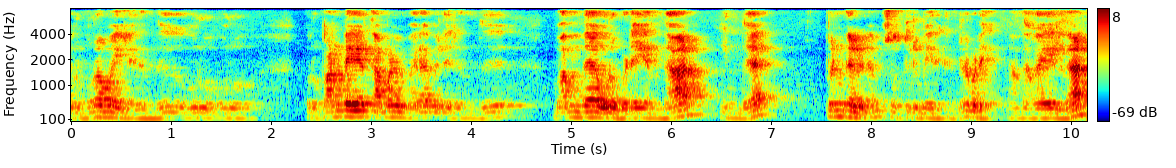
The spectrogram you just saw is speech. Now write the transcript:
ஒரு முறைமையிலிருந்து ஒரு பண்டைய தமிழ் மரபிலிருந்து வந்த ஒரு விடயம்தான் இந்த பெண்களிடம் சொத்துரிமை இருக்கின்ற விடயம். அந்த வகையில்தான்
